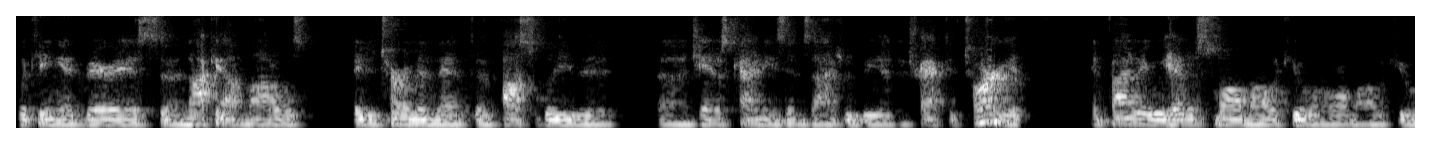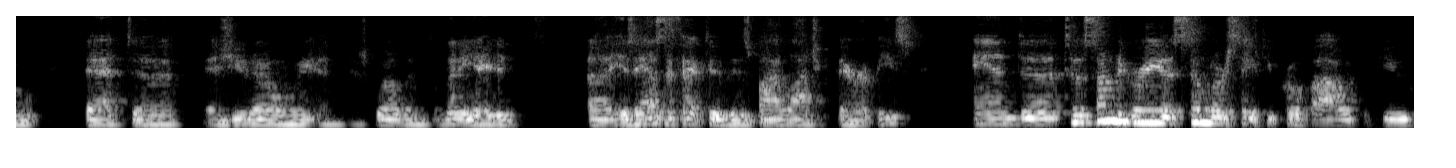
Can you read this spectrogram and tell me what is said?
looking at various uh, knockout models, they determined that uh, possibly the uh, Janus kinase enzymes would be an attractive target. And finally, we had a small molecule, an oral molecule that, uh, as you know, we, and has well been delineated, is as effective as biologic therapies and uh, to some degree a similar safety profile with a few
